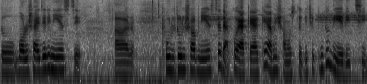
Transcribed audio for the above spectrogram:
তো বড় সাইজেরই নিয়ে এসছে। আর ফুল টুল সব নিয়ে এসছে। দেখো, একে একে আমি সমস্ত কিছু কিন্তু দিয়ে দিচ্ছি।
